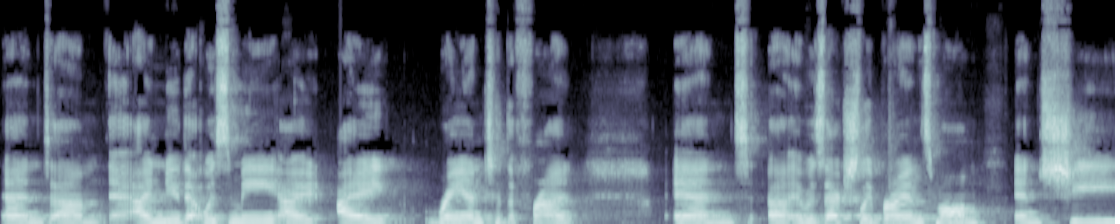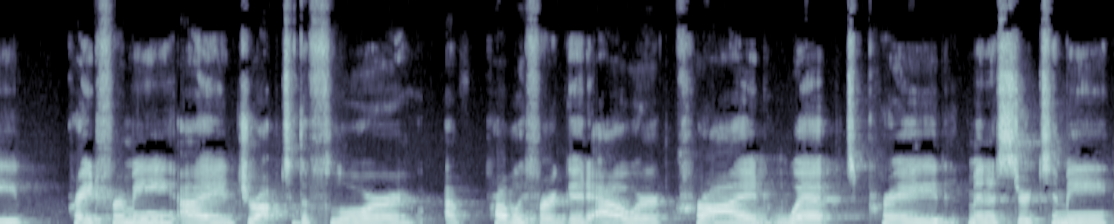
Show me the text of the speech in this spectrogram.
And um, I knew that was me. I, I ran to the front And uh, it was actually Brian's mom, and she prayed for me. I dropped to the floor, uh, probably for a good hour, cried, wept, prayed, ministered to me.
